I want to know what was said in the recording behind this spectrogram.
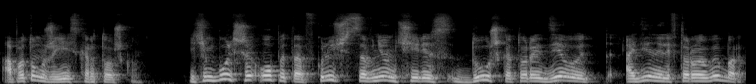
а потом уже есть картошку. И чем больше опыта включится в нем через душ, которые делают один или второй выбор,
